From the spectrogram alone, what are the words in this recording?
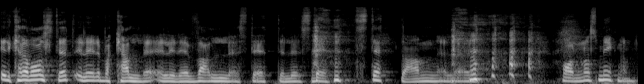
Är, det Kalle Wahlstedt eller är det bara Kalle eller är det Wallestedt eller Stedt, Stettan eller har du någon smeknamn?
